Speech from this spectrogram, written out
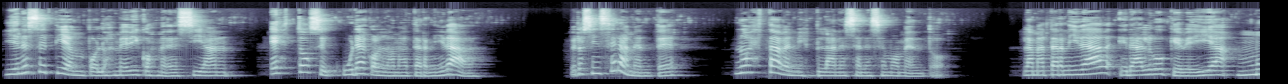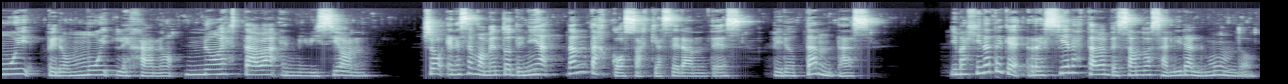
Y en ese tiempo los médicos me decían, esto se cura con la maternidad. Pero sinceramente, no estaba en mis planes en ese momento. La maternidad era algo que veía muy, pero muy lejano. No estaba en mi visión. Yo en ese momento tenía tantas cosas que hacer antes, pero tantas. Imagínate que recién estaba empezando a salir al mundo.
